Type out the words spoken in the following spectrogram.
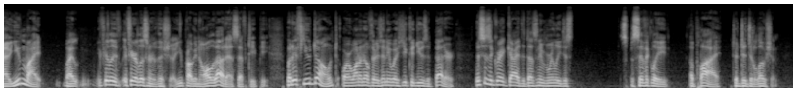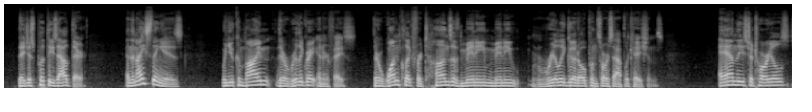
Now, you might, by, if you're if you're a listener to this show, you probably know all about SFTP. But if you don't, or want to know if there's any ways you could use it better, this is a great guide that doesn't even really just specifically apply to DigitalOcean. They just put these out there. And the nice thing is, when you combine their really great interface, their one click for tons of many, many really good open source applications, and these tutorials,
